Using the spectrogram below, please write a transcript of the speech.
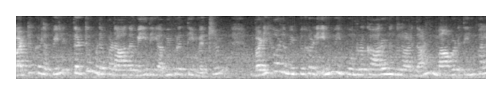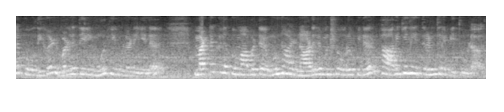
மட்டக்களப்பில் திட்டமிடப்படாத வீதி அபிவிருத்தி மற்றும் வடிகால் அமைப்புகள் இன்மை போன்ற காரணங்களால் தான் மாவட்டத்தின் பல பகுதிகள் வெள்ளத்தில் மூழ்கியுள்ளன என மட்டக்களப்பு மாவட்ட முன்னாள் நாடாளுமன்ற உறுப்பினர் பாரியநேத்திரன் தெரிவித்துள்ளார்.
